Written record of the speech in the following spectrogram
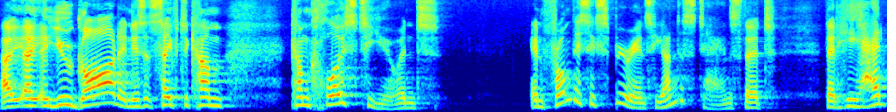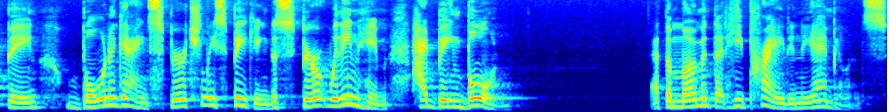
Are, are you God? And is it safe to come, come close to you? And, and from this experience, he understands that, that he had been born again, spiritually speaking. The spirit within him had been born at the moment that he prayed in the ambulance.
